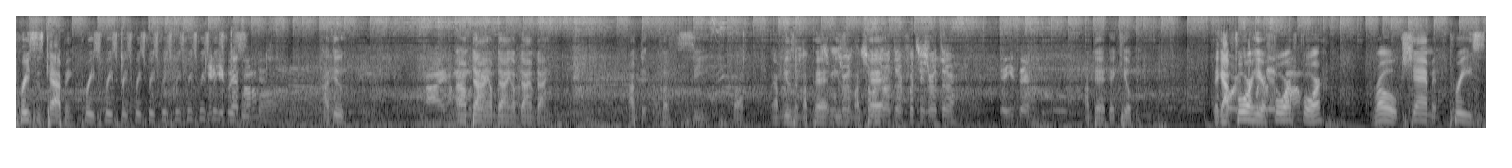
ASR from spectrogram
Priest is capping. Priest, priest, priest, priest, priest, priest, priest, priest, priest, Can you priest, get priest. on him? I do. Alright, I'm, I'm dying. I'm dying. I'm dying. I'm dying. I'm, di- I'm about to see. Fuck. I'm using my pet. Someone's Using my right, someone's pet. right there. Footsie's right there. Yeah, he's there. I'm dead. They killed me. They got Warriors, four here. that Four, bomb. four. Rogue, shaman, priest.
